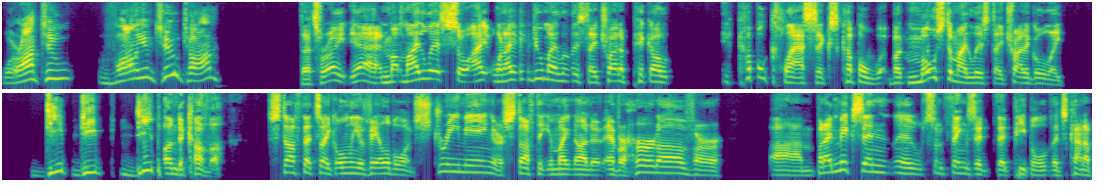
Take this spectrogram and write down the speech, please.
We're on to volume two, Tom. That's right. Yeah. And my, my list. So I, when I do my list, I try to pick out a couple classics, couple, but most of my list, I try to go like deep, deep, deep undercover stuff that's like only available on streaming or stuff that you might not have ever heard of or, um, but I mix in uh, some things that, that people that's kind of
